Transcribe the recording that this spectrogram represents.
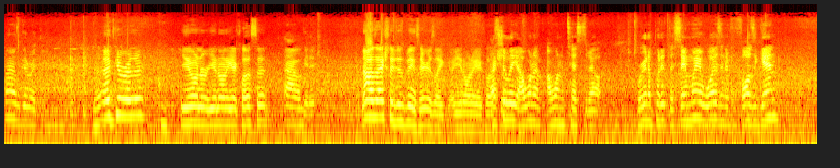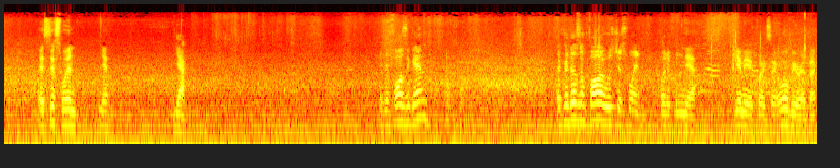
That's good right there. That's good right there. You don't wanna, you don't want to get close to it? I'll get it. No, I was actually just being serious. Like you don't want to get close. Actually, I wanna, I wanna test it out. We're gonna put it the same way it was, and if it falls again, it's just wind. Yeah. yeah. If it falls again, if it doesn't fall, it was just wind. But if it, Yeah. Give me a quick second. We'll be right back.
